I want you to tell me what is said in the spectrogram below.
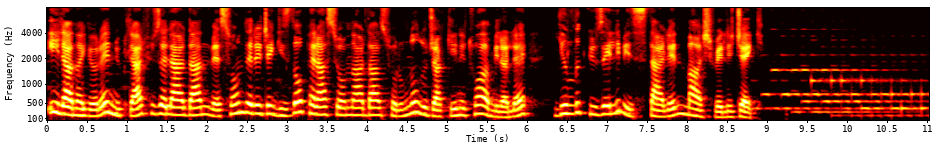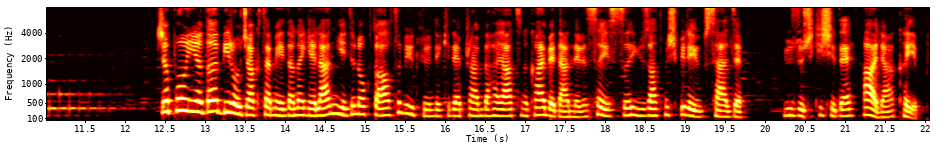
İlana göre nükleer füzelerden ve son derece gizli operasyonlardan sorumlu olacak yeni tuamirale yıllık 150 bin sterlin maaş verilecek. Japonya'da 1 Ocak'ta meydana gelen 7.6 büyüklüğündeki depremde hayatını kaybedenlerin sayısı 161'e yükseldi. 103 kişi de hala kayıp.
